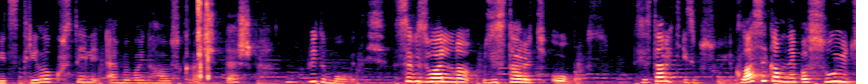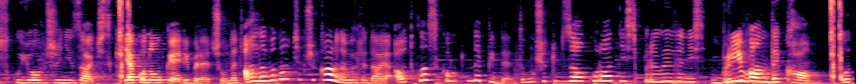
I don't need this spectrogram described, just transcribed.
Від стрілок у стилі Еми Вайнгаус краще теж ну, відмовитись. Це візуально зістарить образ. Зістарить і зіпсує. Класикам не пасують скуйовджені зачіски, як воно у Керрі Бредшоу. Але вона цим шикарно виглядає. А от класикам не піде, тому що тут за акуратність, прилизаність, бріван де кам. От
